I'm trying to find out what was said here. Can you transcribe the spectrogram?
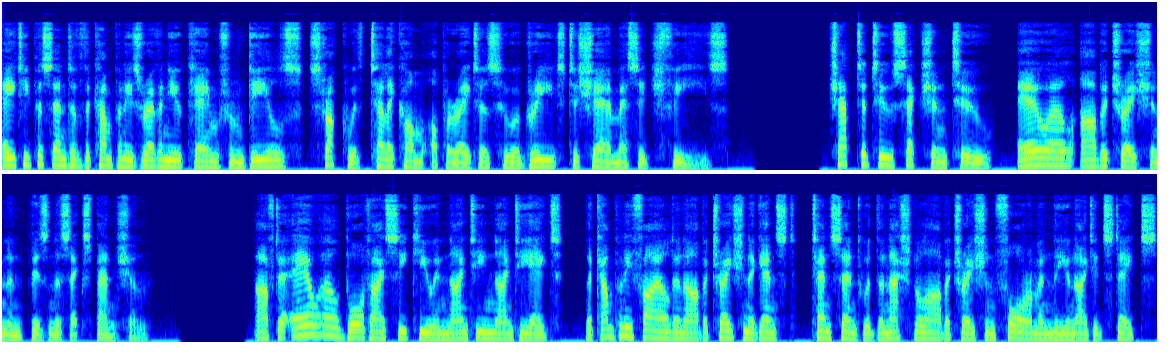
80% of the company's revenue came from deals struck with telecom operators who agreed to share message fees. Chapter 2 Section 2 AOL Arbitration and Business Expansion After AOL bought ICQ in 1998, the company filed an arbitration against Tencent with the National Arbitration Forum in the United States,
